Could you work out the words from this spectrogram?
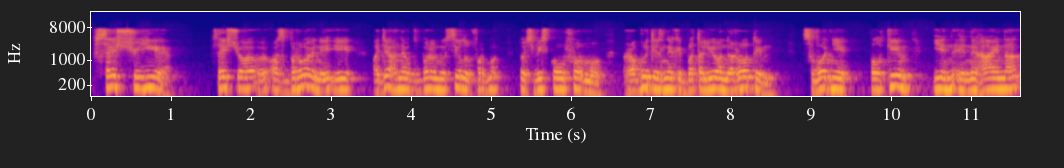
все, що є, все, що озброєне і одягне в збройну силу форму, тобто військову форму, робити з них батальйони, роти, сводні полки і негайно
